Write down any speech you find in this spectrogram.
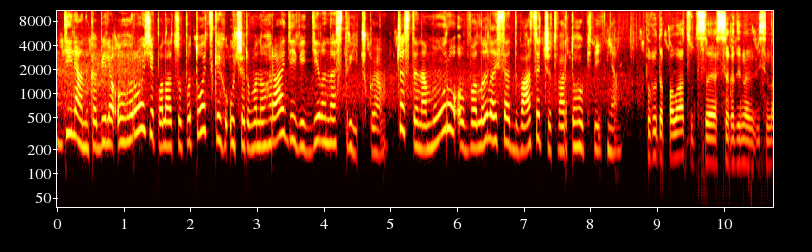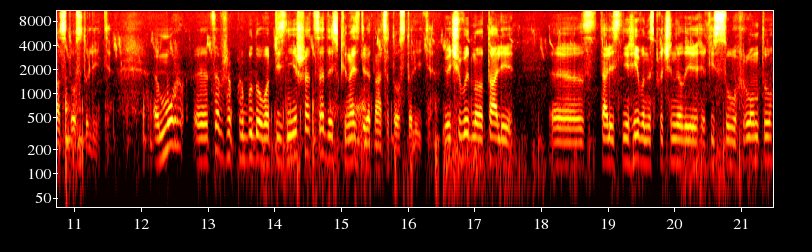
Ділянка біля огорожі палацу Потоцьких у Червонограді відділена стрічкою. Частина муру обвалилася 24 квітня. Споруда палацу це середина 18 століття. Е, Мур е, це вже прибудова пізніша, це десь кінець 19 століття. І очевидно, талі, е, талі снігів вони спричинили якийсь сув ґрунту.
